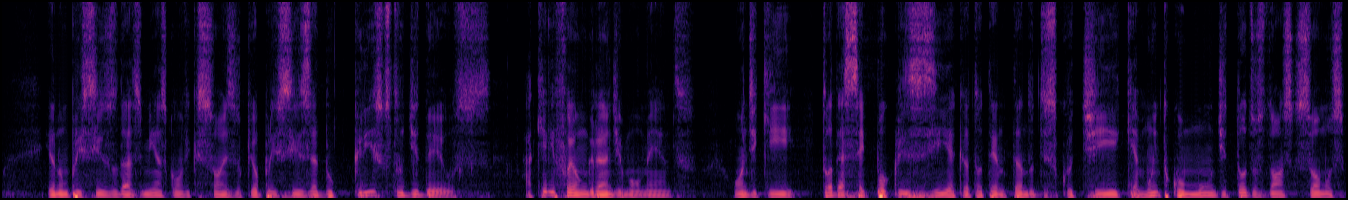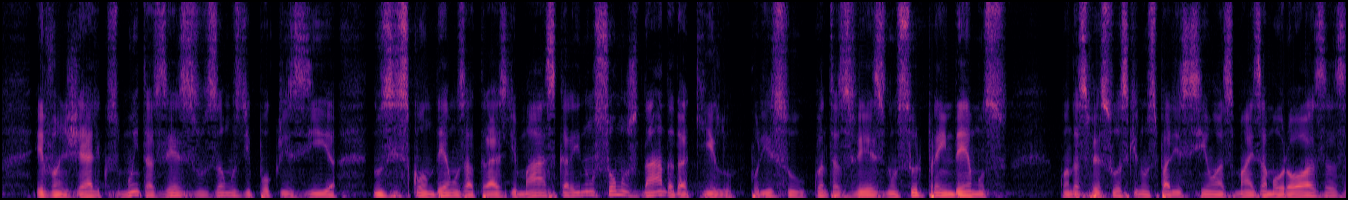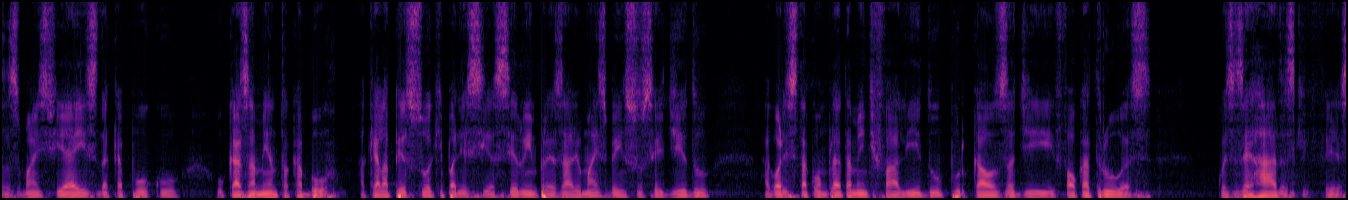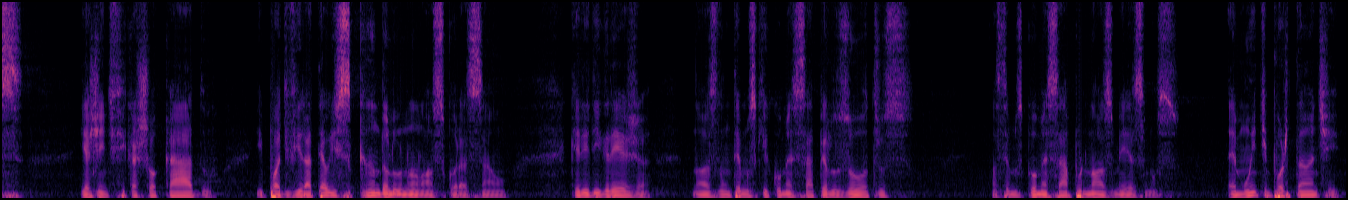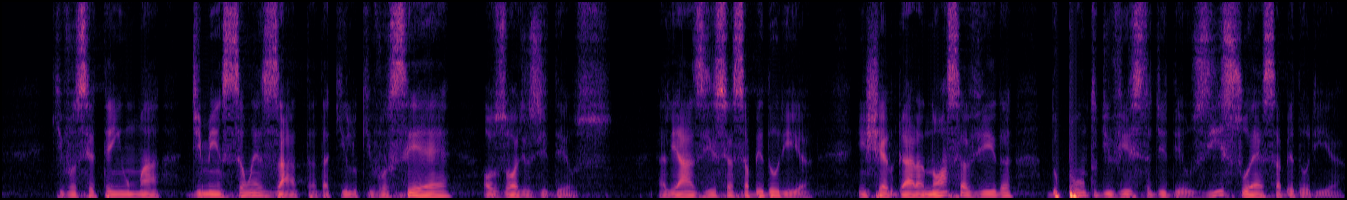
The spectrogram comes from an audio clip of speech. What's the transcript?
eu não preciso das minhas convicções, o que eu preciso é do Cristo de Deus. Aquele foi um grande momento, onde que toda essa hipocrisia que eu estou tentando discutir, que é muito comum de todos nós que somos evangélicos, muitas vezes usamos de hipocrisia, nos escondemos atrás de máscara e não somos nada daquilo. Por isso, quantas vezes nos surpreendemos quando as pessoas que nos pareciam as mais amorosas, as mais fiéis, daqui a pouco o casamento acabou. Aquela pessoa que parecia ser o empresário mais bem-sucedido, agora está completamente falido por causa de falcatruas, coisas erradas que fez. E a gente fica chocado e pode vir até o escândalo no nosso coração. Querida igreja, nós não temos que começar pelos outros, nós temos que começar por nós mesmos. É muito importante que você tenha uma dimensão exata daquilo que você é aos olhos de Deus. Aliás, isso é sabedoria, enxergar a nossa vida do ponto de vista de Deus. Isso é sabedoria.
